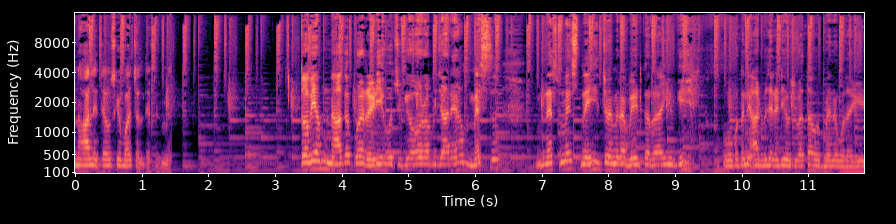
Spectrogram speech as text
नहा लेते हैं, उसके बाद चलते हैं फिर मैं। तो अभी हम नहा कर पूरा रेडी हो चुके हैं और अभी जा रहे हैं हम मेस मेस नहीं, जो है मेरा वेट कर रहा है क्योंकि वो पता नहीं आठ बजे रेडी हो चुका था और मैंने बोला कि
